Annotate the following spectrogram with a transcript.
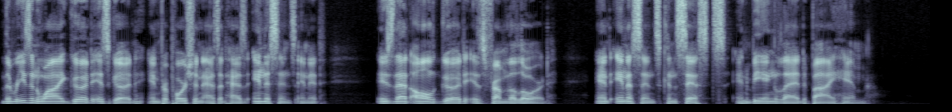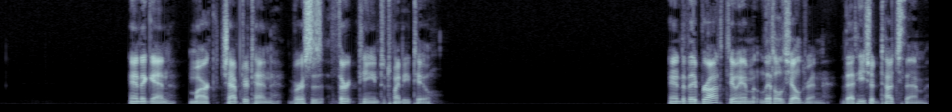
The reason why good is good, in proportion as it has innocence in it, is that all good is from the Lord and innocence consists in being led by him. And again, Mark chapter 10, verses 13 to 22. And they brought to him little children, that he should touch them.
